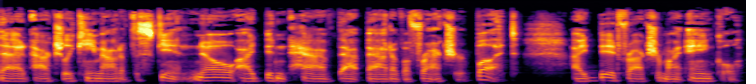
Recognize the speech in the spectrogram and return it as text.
that actually came out of the skin. No, I didn't have that bad of a fracture, but I did fracture my ankle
